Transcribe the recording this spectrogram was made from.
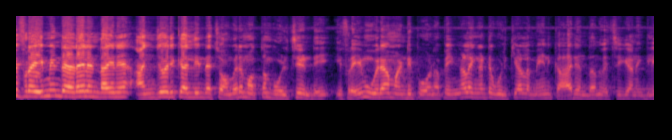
ഈ ഫ്രെയിമിന്റെ ഇടയിൽ ഉണ്ടായതിന് അഞ്ചോരി കല്ലിന്റെ ചുമര് മൊത്തം പൊളിച്ചിട്ടുണ്ട്. ഈ ഫ്രെയിം ഊരാൻ വേണ്ടി പോകണം അപ്പോൾ നിങ്ങൾ ഇങ്ങോട്ട് വിളിക്കാനുള്ള മെയിൻ കാര്യം എന്താണെന്ന് വെച്ചിരിക്കുകയാണെങ്കിൽ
